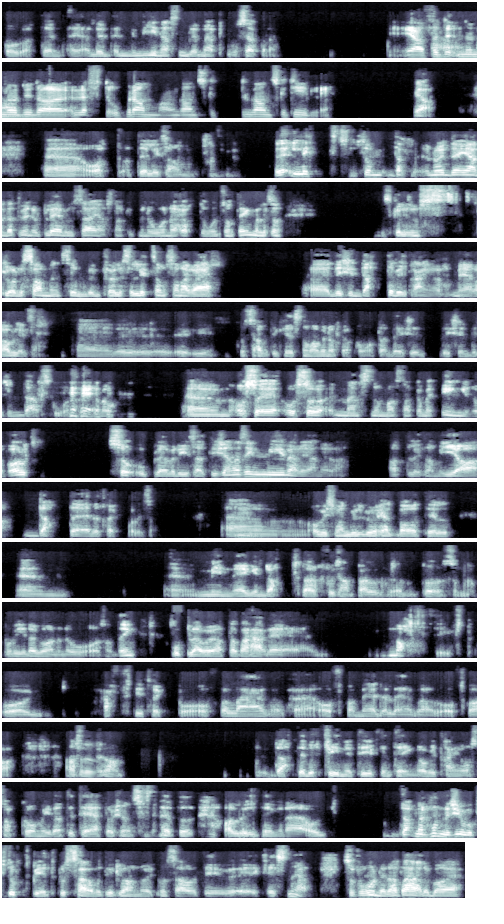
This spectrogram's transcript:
og at vi nesten blir mer provosert av det. Ja, for det, når du da løfter opp rammene ganske, ganske tydelig. Ja. Eh, og at, at, det liksom det er litt som, det, det, igjen, Dette er min opplevelse, jeg har snakket med noen og hørt noen sånne ting. Men liksom, skal liksom slå det sammen så det føles litt som sånn her Eh, det er ikke dette vi trenger mer av, liksom. I eh, konservativ har vi noe, på en måte. Det er ikke, det er ikke, er der skoen trykker nå. Um, også, mens når man snakker med yngre folk, så opplever de seg at de kjenner seg mye mer igjen i det. At liksom, ja, dette er det trøkk på, liksom. Um, og hvis man går helt bare til um, min egen datter, f.eks., som går på videregående nå, og sånne ting, opplever jo at dette her er massivt og heftig trykk på, og fra lærere og fra medelever og fra altså det er sånn, Dette er definitivt en ting, og vi trenger å snakke om identitet og kjønnsidentitet og alle disse tingene. og men hun er ikke vokst opp i et konservativt land og et konservativ eh, kristenhet. Så for hun er dette her det bare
